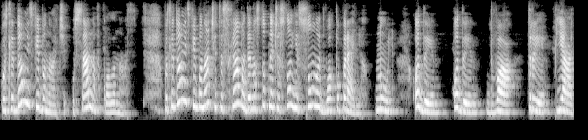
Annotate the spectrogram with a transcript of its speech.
Послідовність Фібоначчі усе навколо нас. Послідовність Фібоначчі – це схема, де наступне число є сумою двох попередніх: 0, 1, 1, 2, 3, 5,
